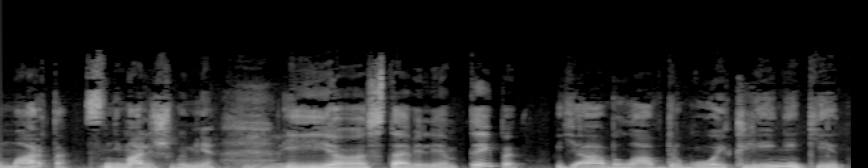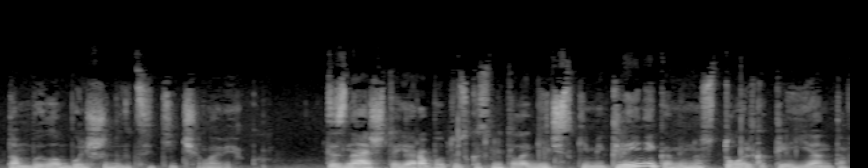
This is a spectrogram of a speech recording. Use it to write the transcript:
марта снимали швы мне угу. и э, ставили тейпы. Я была в другой клинике, там было больше 20 человек. Ты знаешь, что я работаю с косметологическими клиниками, но столько клиентов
